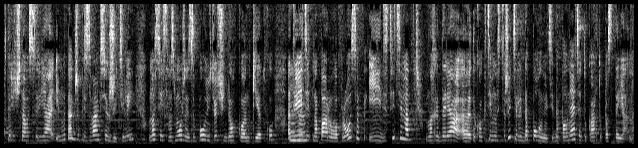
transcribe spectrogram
вторичного сырья. И мы также призываем всех жителей. У нас есть возможность заполнить очень легкую анкетку, ответить на пару вопросов и действительно, благодаря такой активности жителей, дополнить и дополнять эту карту постоянно.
